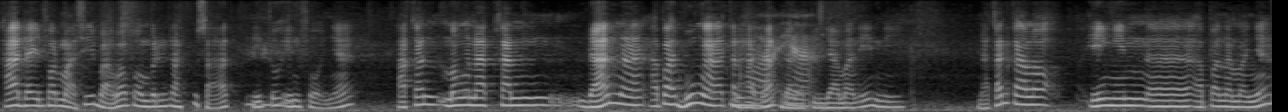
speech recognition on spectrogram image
ada informasi bahwa pemerintah pusat hmm. itu infonya akan mengenakan dana apa bunga terhadap bunga, dana iya. pinjaman ini. Nah kan kalau ingin uh, apa namanya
